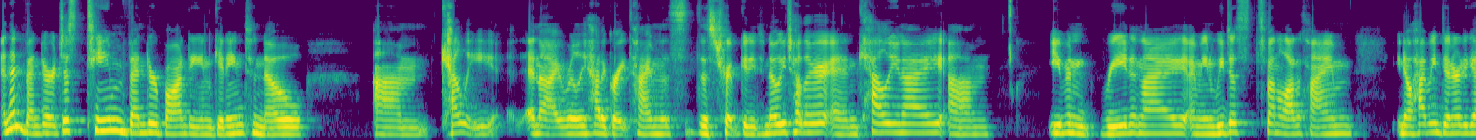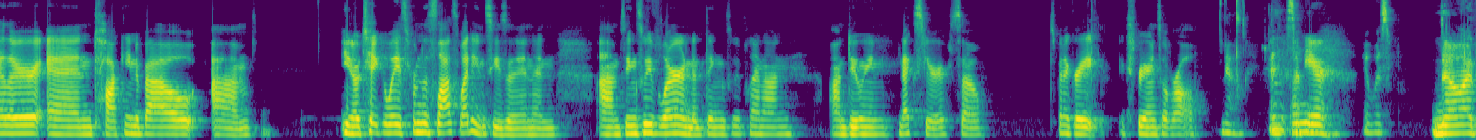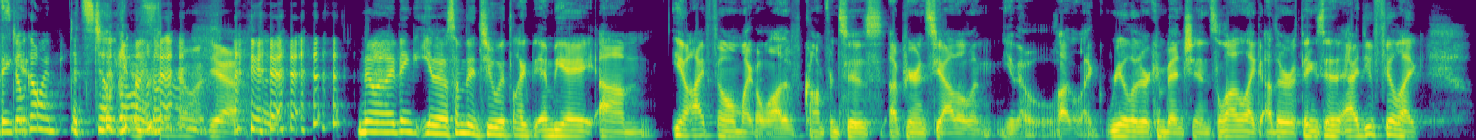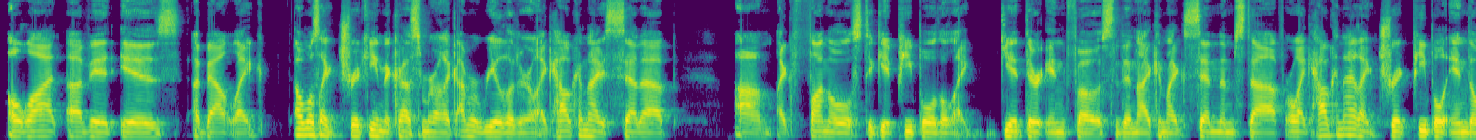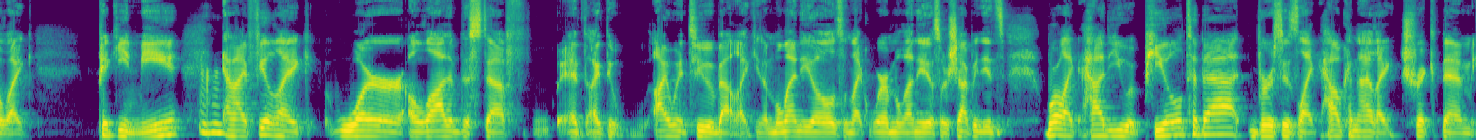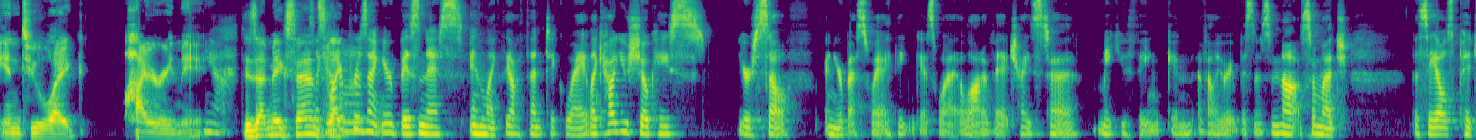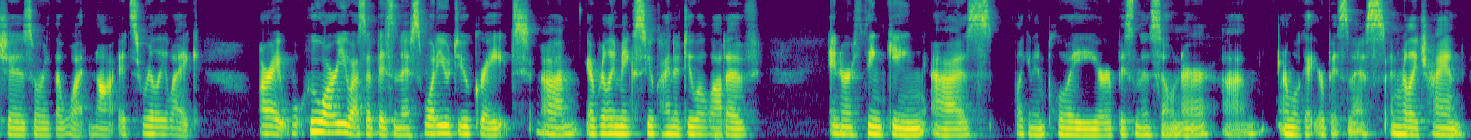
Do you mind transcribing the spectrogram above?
and then vendor, just team vendor bonding, getting to know um, Kelly and I really had a great time this this trip, getting to know each other. And Kelly and I um, even Reed and I, I mean, we just spent a lot of time, you know, having dinner together and talking about, um, you know, takeaways from this last wedding season and um, things we've learned and things we plan on on doing next year. So it's been a great experience overall. Yeah, it was fun year. It was. No, I think still it, going. It's still going. It's still going. Yeah. no, and I think you know something too with like the MBA. Um, you know, I film like a lot of conferences up here in Seattle and, you know, a lot of like realtor conventions, a lot of like other things. And I do feel like a lot of it is about like almost like tricking the customer. Like, I'm a realtor. Like, how can I set up um, like funnels to get people to like get their info so then I can like send them stuff? Or like, how can I like trick people into like, picking me mm-hmm. and i feel like where a lot of the stuff at, like the, i went to about like you know millennials and like where millennials are shopping it's more like how do you appeal to that versus like how can i like trick them into like hiring me? Yeah. Does that make sense it's like, like how to present your business in like the authentic way. Like how you showcase yourself in your best way i think is what a lot of it tries to make you think and evaluate business and not so much the sales pitches or the whatnot. It's really like, all right, who are you as a business? What do you do great? Mm-hmm. Um, it really makes you kind of do a lot of inner thinking as like an employee or a business owner um, and look at your business and really try and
